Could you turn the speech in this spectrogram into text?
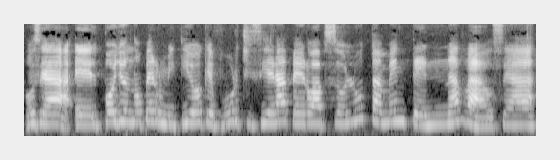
o sea, el pollo no permitió que Furch hiciera, pero absolutamente nada, o sea,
